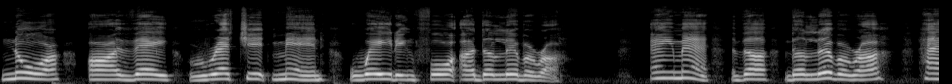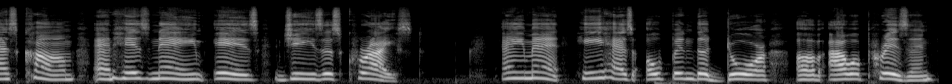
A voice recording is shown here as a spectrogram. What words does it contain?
nor are they wretched men waiting for a deliverer. Amen. The deliverer has come, and his name is Jesus Christ. Amen. He has opened the door of our prison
